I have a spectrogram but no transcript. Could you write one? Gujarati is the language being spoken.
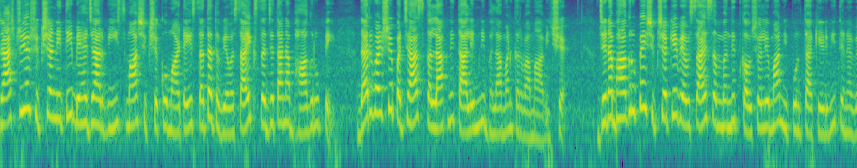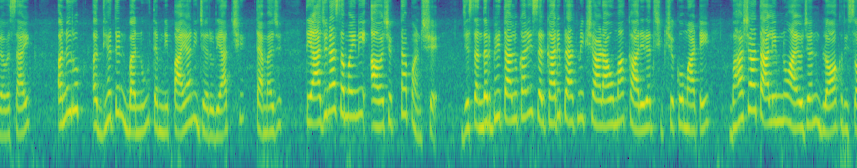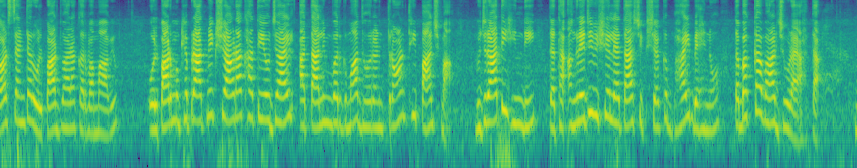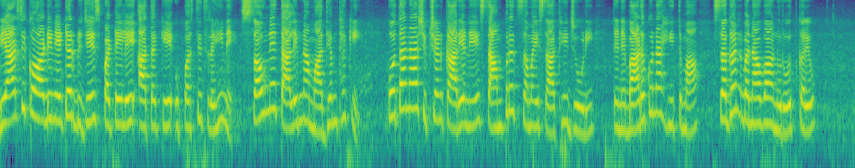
રાષ્ટ્રીય શિક્ષણ નીતિ બે હજાર વીસમાં શિક્ષકો માટે સતત વ્યવસાયિક સજ્જતાના ભાગરૂપે દર વર્ષે પચાસ કલાકની તાલીમની ભલામણ કરવામાં આવી છે. જેના ભાગરૂપે શિક્ષકે વ્યવસાય સંબંધિત કૌશલ્યમાં નિપુણતા કેળવી, તેના વ્યવસાયિક અનુરૂપ અદ્યતન બનવું તેમની પાયાની જરૂરિયાત છે. તેમજ તે આજના સમયની આવશ્યકતા પણ છે, જે સંદર્ભે તાલુકાની સરકારી પ્રાથમિક શાળાઓમાં કાર્યરત શિક્ષકો માટે ભાષા તાલીમનું આયોજન બ્લોક રિસોર્ટ સેન્ટર ઓલપાડ દ્વારા કરવામાં આવ્યું. ઓલપાડ મુખ્ય પ્રાથમિક શાળા ખાતે યોજાયેલ આ તાલીમ વર્ગમાં ધોરણ ત્રણથી પાંચમાં ગુજરાતી, હિન્દી તથા અંગ્રેજી વિષય લેતા શિક્ષક ભાઈ બહેનો તબક્કાવાર જોડાયા હતા. બીઆરસી કોઓર્ડિનેટર બ્રિજેશ પટેલે આ તકે ઉપસ્થિત રહીને સૌને તાલીમના માધ્યમ થકી પોતાના શિક્ષણ કાર્યને સાંપ્રત સમય સાથે જોડી તેને બાળકોના હિતમાં સઘન બનાવવા અનુરોધ કર્યો.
